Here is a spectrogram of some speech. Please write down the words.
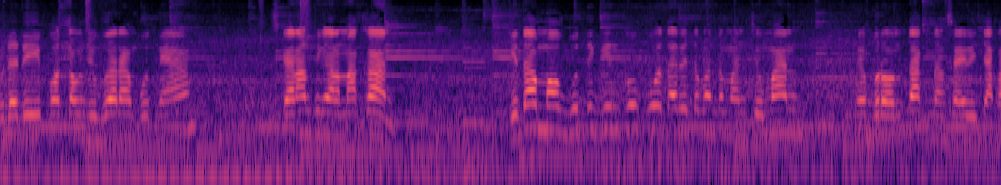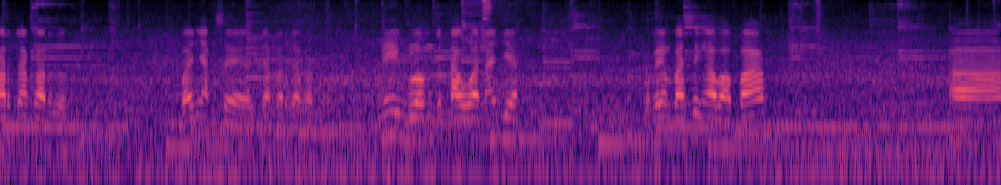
udah dipotong juga rambutnya. Sekarang tinggal makan. Kita mau guntingin kuku tadi teman-teman. Cuman ini berontak dan saya dicakar-cakar tuh. Banyak saya cakar-cakar ini belum ketahuan aja. Tapi yang pasti nggak apa-apa. Eh,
